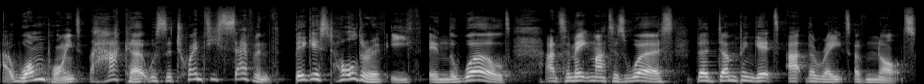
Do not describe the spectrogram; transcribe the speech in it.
At one point, the hacker was the 27th biggest holder of ETH in the world. And to make matters worse, they're dumping it at the rate of knots,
